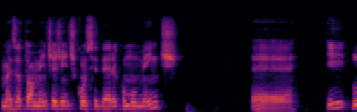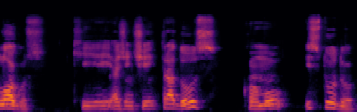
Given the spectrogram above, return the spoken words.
mas atualmente a gente considera como mente, é, e logos, que a gente traduz como estudo.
